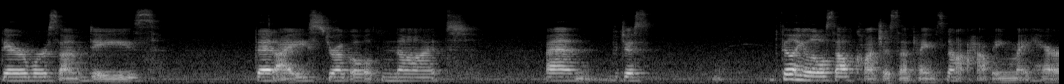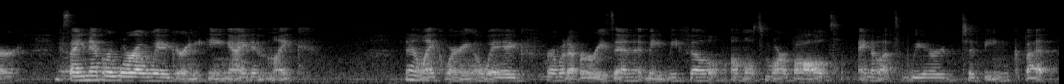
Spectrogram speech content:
there were some days that I struggled not and um, just feeling a little self-conscious sometimes not having my hair because I never wore a wig or anything. I didn't like I didn't like wearing a wig for whatever reason. It made me feel almost more bald. I know that's weird to think, but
